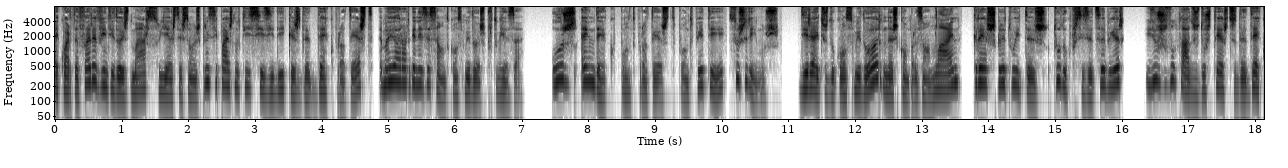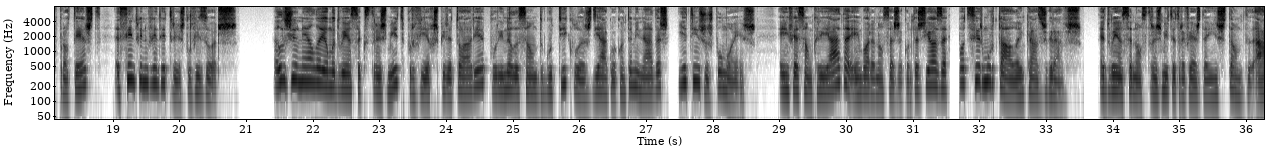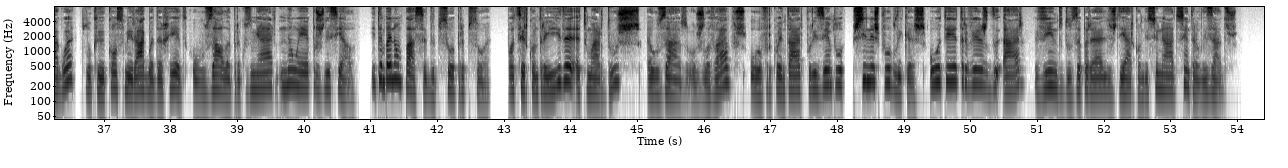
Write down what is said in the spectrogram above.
É quarta-feira, 22 de março, e estas são as principais notícias e dicas da DECO Proteste, a maior organização de consumidores portuguesa. Hoje, em DECO.proteste.pt, sugerimos direitos do consumidor nas compras online, creches gratuitas, tudo o que precisa de saber e os resultados dos testes da DECO Proteste a 193 televisores. A legionela é uma doença que se transmite por via respiratória, por inalação de gotículas de água contaminadas e atinge os pulmões. A infecção criada, embora não seja contagiosa, pode ser mortal em casos graves. A doença não se transmite através da ingestão de água, pelo que consumir água da rede ou usá-la para cozinhar não é prejudicial. E também não passa de pessoa para pessoa. Pode ser contraída a tomar duche, a usar os lavabos ou a frequentar, por exemplo, piscinas públicas ou até através de ar vindo dos aparelhos de ar-condicionado centralizados.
